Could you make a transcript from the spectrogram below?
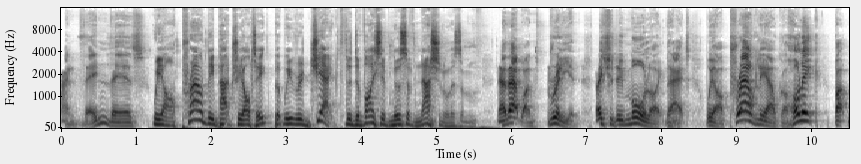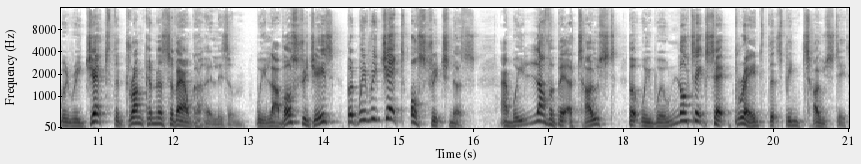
And then there's. We are proudly patriotic, but we reject the divisiveness of nationalism. Now that one's brilliant. They should do more like that. We are proudly alcoholic, but we reject the drunkenness of alcoholism. We love ostriches, but we reject ostrichness. And we love a bit of toast, but we will not accept bread that's been toasted.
